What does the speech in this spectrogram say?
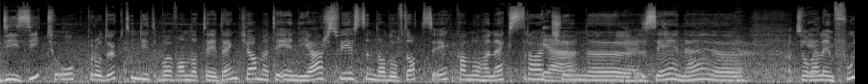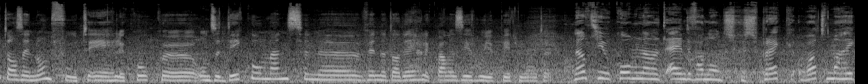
die ziet ook producten die, waarvan dat hij denkt, ja, met de eindejaarsfeesten, dat of dat hè, kan nog een extraatje Ja, eh, zijn. Hè. Eh, Zowel in food als in non-food eigenlijk. Ook eh, onze deco-mensen eh, vinden dat eigenlijk wel een zeer goede periode. Nancy, we komen aan het einde van ons gesprek. Wat mag ik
